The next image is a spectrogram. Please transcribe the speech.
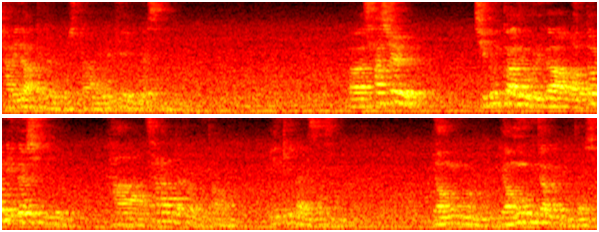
자리 잡게 될 것이다 이렇게 얘기를 했습니다. 어, 사실 지금까지 우리가 어떤 리더십이 다 사람들로부터 인기가 있었습니다. 영웅, 영웅적인 리더십.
